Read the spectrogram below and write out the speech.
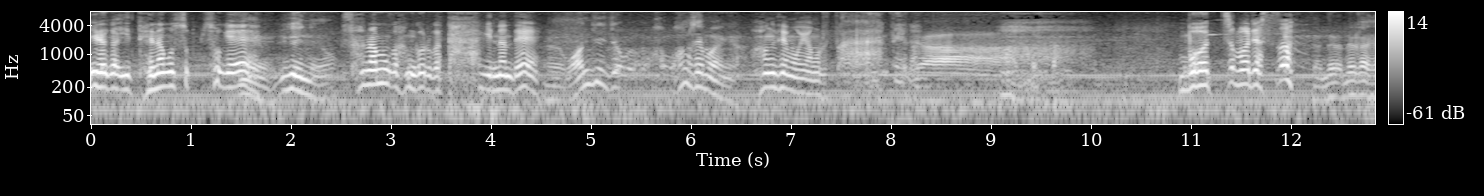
이래가 이 대나무 숲 속에 네, 이게 있네요. 소나무가 한 그루가 딱 있는데 네, 완전 저 황새 모양이야. 황새 모양으로 딱 돼가 야, 멋져 버렸어. 내가 내가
